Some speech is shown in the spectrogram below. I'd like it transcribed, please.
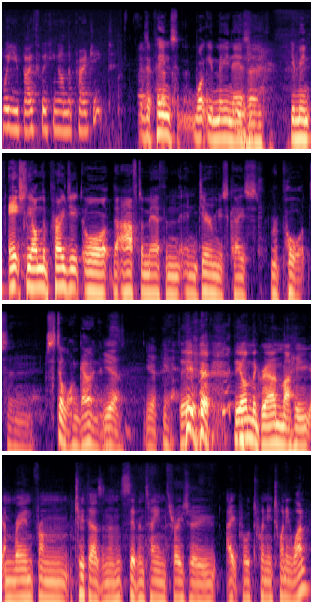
were you both working on the project? It depends what you mean as a you mean actually on the project or the aftermath, and in Jeremy's case, reports and still ongoing? And yeah. Yeah. yeah. The, the on the ground mahi um, ran from 2017 through to April 2021.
